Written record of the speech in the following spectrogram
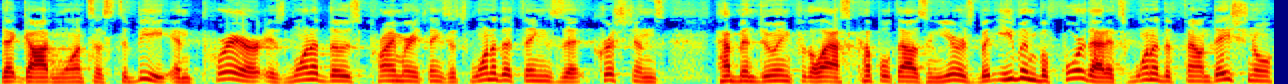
that God wants us to be. And prayer is one of those primary things. It's one of the things that Christians have been doing for the last couple thousand years. But even before that, it's one of the foundational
